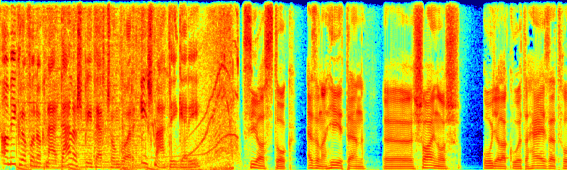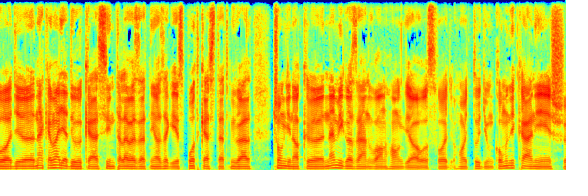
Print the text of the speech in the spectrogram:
A mikrofonoknál Tálas Péter Csongor és Máté Geri. Sziasztok! Ezen a héten ö, sajnos úgy alakult a helyzet, hogy nekem egyedül kell szinte levezetni az egész podcastet, mivel Csonginak nem igazán van hangja ahhoz, hogy, hogy tudjunk kommunikálni, és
